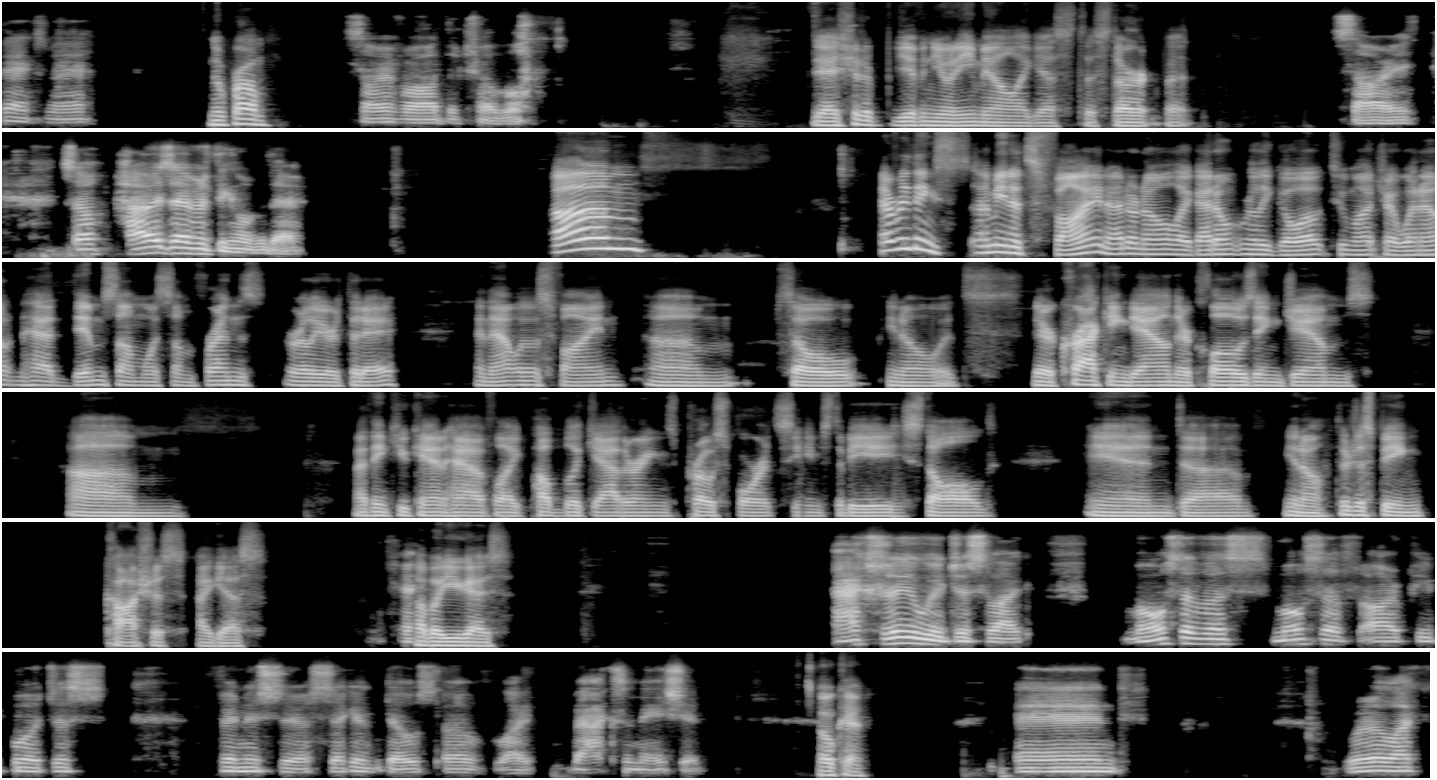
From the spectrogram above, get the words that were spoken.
Thanks, man. No problem. Sorry for all the trouble. Yeah, I should have given you an email, I guess, to start, but Sorry. So, how is everything over there? um everything's I mean, it's fine. I don't know, like I don't really go out too much. I went out and had dim sum with some friends earlier today, and that was fine. Um so, you know, it's they're cracking down, they're closing gyms. Um I think you can't have like public gatherings. Pro sports seems to be stalled, and uh, you know they're just being cautious, I guess. Okay. How about you guys? Actually, we're just like most of us, most of our people just finished their second dose of like vaccination, Okay. and we're like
